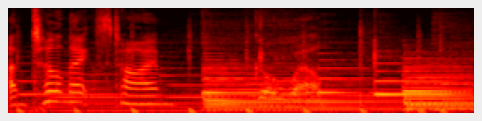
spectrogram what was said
Until next time, go well.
